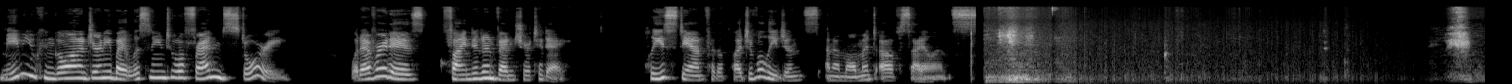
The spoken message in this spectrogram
Maybe you can go on a journey by listening to a friend's story. Whatever it is, find an adventure today. Please stand for the Pledge of Allegiance and a moment of silence.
